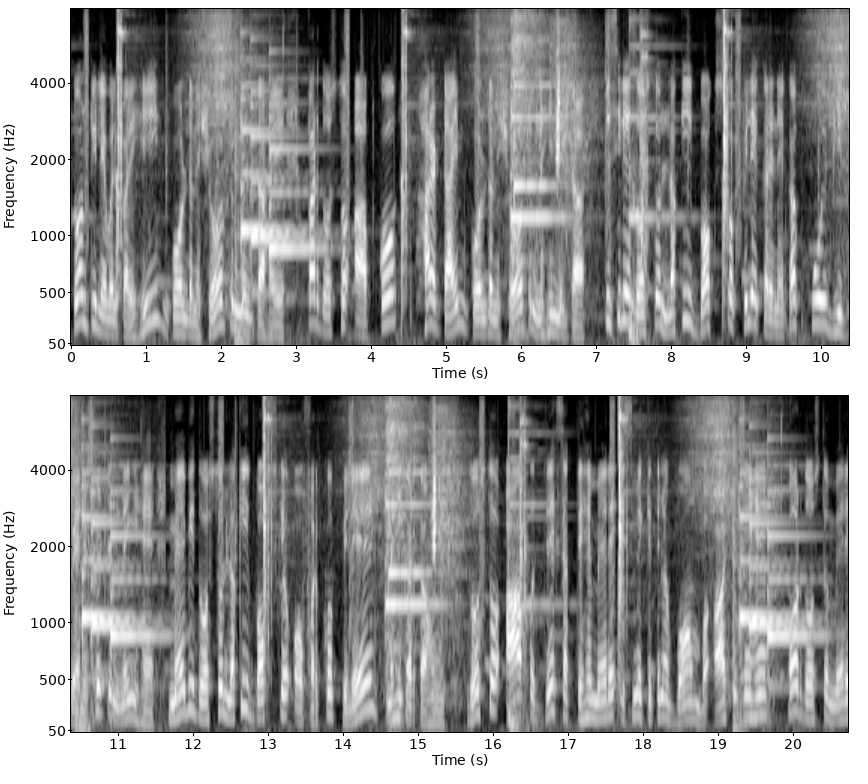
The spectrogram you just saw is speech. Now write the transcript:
ट्वेंटी लेवल पर ही गोल्डन शॉट मिलता है। पर दोस्तों, आपको हर टाइम गोल्डन शॉट नहीं मिलता। इसलिए दोस्तों लकी बॉक्स को प्ले करने का कोई भी बेनिफिट नहीं है। मैं भी दोस्तों लकी बॉक्स के ऑफ़र को प्ले नहीं करता हूँ। दोस्तों, आप देख सकते हैं मेरे इसमें कितने बॉम्ब आ चुके हैं और दोस्तों, मेरे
